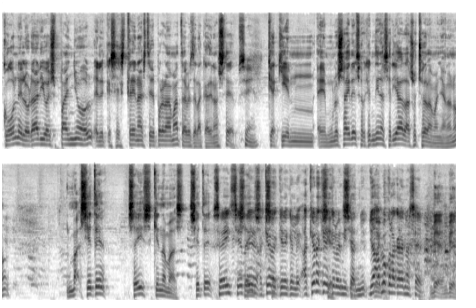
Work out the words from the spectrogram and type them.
con el horario español en el que se estrena este programa a través de la cadena SER. Sí. Que aquí en, en Buenos Aires, Argentina, sería a las 8 de la mañana, ¿no? ¿Siete? ¿Seis? ¿Quién da más? ¿Siete? ¿Seis, siete? ¿A qué hora quiere que, le- a qué hora quiere que lo imitan? Yo hablo con la cadena SER. Bien, bien.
